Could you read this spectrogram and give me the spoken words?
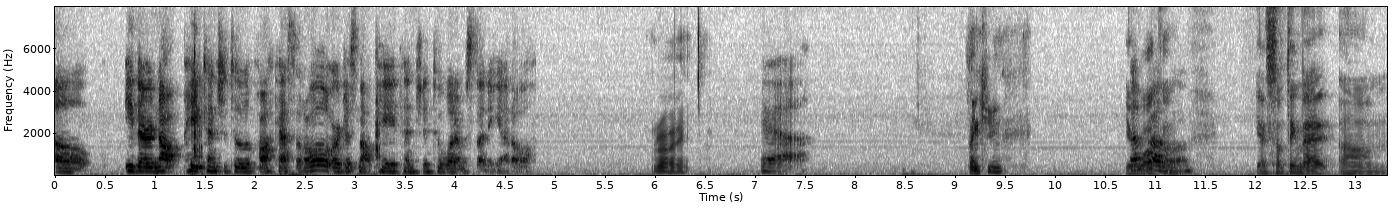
I'll either not pay attention to the podcast at all or just not pay attention to what I'm studying at all. Right. Yeah. Thank you. You're no welcome. problem. Yeah, something that um,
